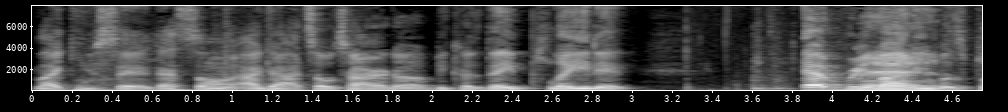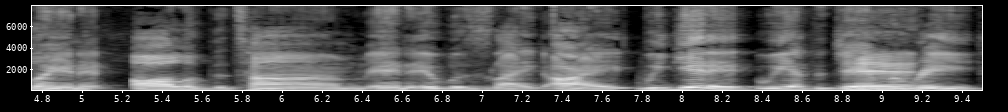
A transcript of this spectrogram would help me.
like you hmm. said, that song I got so tired of because they played it. Everybody Man. was playing it all of the time, and it was like, all right, we get it. We have the jamboree,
